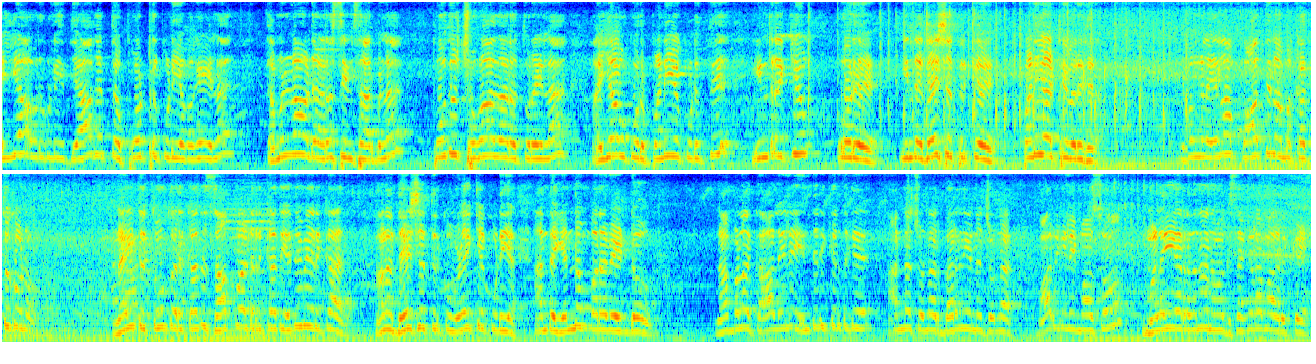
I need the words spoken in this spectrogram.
ஐயா அவர்களுடைய தியாகத்தை போற்றக்கூடிய வகையில் தமிழ்நாடு அரசின் சார்பில் பொது சுகாதாரத்துறையில் ஐயாவுக்கு ஒரு பணியை கொடுத்து இன்றைக்கும் ஒரு இந்த தேசத்திற்கு பணியாற்றி வருகிறார். இவங்களை எல்லாம் பார்த்து நம்ம கற்றுக்கணும் நைட்டு தூக்கம் இருக்காது சாப்பாடு இருக்காது எதுவுமே இருக்காது. ஆனால் தேசத்திற்கு உழைக்கக்கூடிய அந்த எண்ணம் வர வேண்டும். நம்மளாம் காலையில் எந்திரிக்கிறதுக்கு அண்ணன் சொன்னார் பரணி என்ன சொன்னார் மார்கழி மாதம் மலை நமக்கு சங்கடமாக இருக்குது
